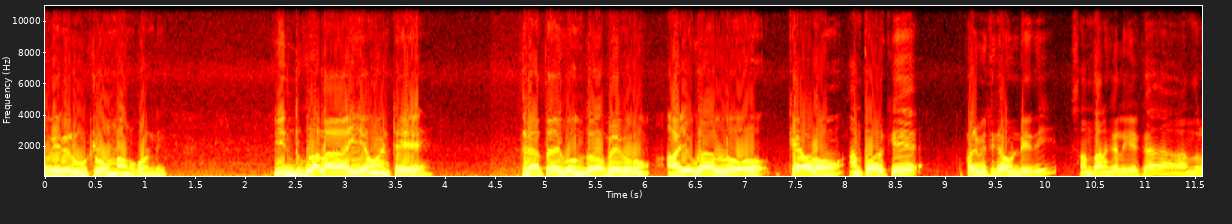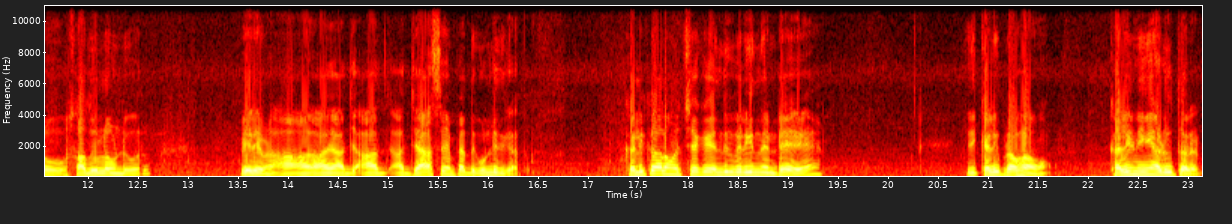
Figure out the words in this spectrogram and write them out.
వేరే రూట్లో ఉన్నాం అనుకోండి ఎందుకు అలా అయ్యామంటే త్రేతాయుగం ద్వాపరయుగం. ఆ యుగాల్లో కేవలం అంతవరకే పరిమితిగా ఉండేది సంతానం కలిగాక అందరూ సాధువుల్లో ఉండేవారు. వేరే ఆ- జాస ఏం పెద్దగా ఉండేది కాదు. కలికాలం వచ్చాక ఎందుకు పెరిగిందంటే ఇది కలి ప్రభావం. కలిని అడుగుతారట.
